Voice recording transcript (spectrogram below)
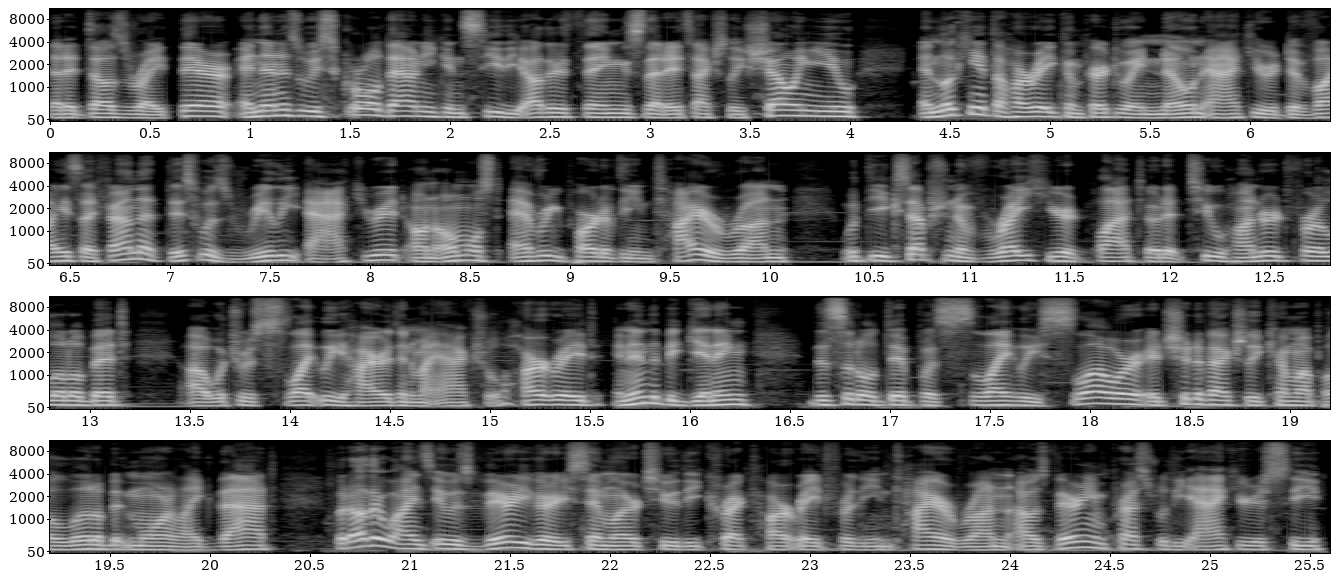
that it does right there. And then as we scroll down, you can see the other things that it's actually showing you. And looking at the heart rate compared to a known accurate device, I found that this was really accurate on almost every part of the entire run, with the exception of right here it plateaued at 200 for a little bit, uh, which was slightly higher than my actual heart rate. And in the beginning, this little dip was slightly slower. It should have actually come up a little bit more like that. But otherwise, it was very, very similar to the correct heart rate for the entire run. I was very impressed with the accuracy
